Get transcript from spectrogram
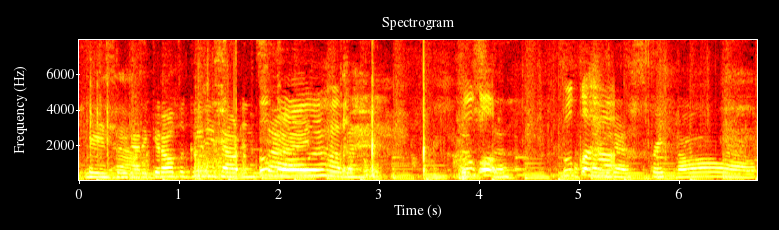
Okay, so you gotta get all the goodies out Oh, inside. we have a. That's Oh, the- Look how. gotta scrape it all out.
